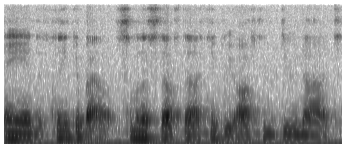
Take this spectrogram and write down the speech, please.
and to think about some of the stuff that I think we often do not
